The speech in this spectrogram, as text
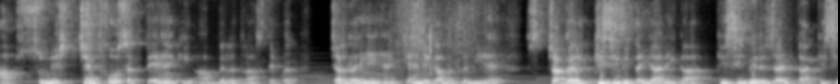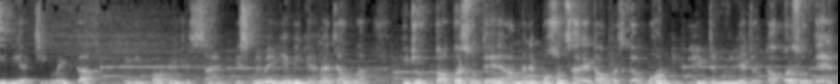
आप सुनिश्चित हो सकते हैं कि आप गलत रास्ते पर चल रहे हैं। कहने का मतलब यह है स्ट्रगल किसी भी तैयारी का किसी भी रिज़ल्ट का किसी भी अचीवमेंट का एक इंपॉर्टेंट हिस्सा है। इसमें मैं ये भी कहना चाहूँगा कि जो टॉपर्स होते हैं अब मैंने बहुत सारे टॉपर्स का बहुत डीपली इंटरव्यू लिया। जो टॉपर्स होते हैं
